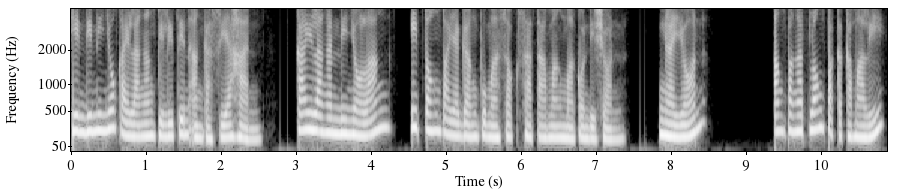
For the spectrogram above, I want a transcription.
Hindi ninyo kailangang pilitin ang kasiyahan. Kailangan ninyo lang itong payagang pumasok sa tamang mga kondisyon. Ngayon, ang pangatlong pagkakamali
